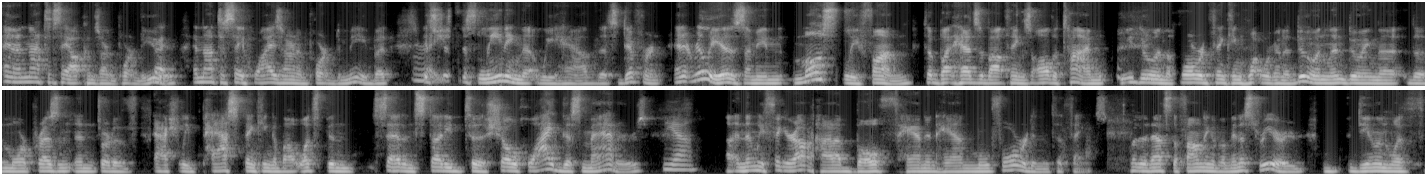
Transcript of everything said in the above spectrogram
and not to say outcomes aren't important to you right. and not to say whys aren't important to me, but right. it's just this leaning that we have that's different. And it really is, I mean, mostly fun to butt heads about things all the time. We doing the forward thinking what we're going to do and Lynn doing the, the more present and sort of actually past thinking about what's been said and studied to show why this matters. Yeah. Uh, and then we figure out how to both hand in hand move forward into things whether that's the founding of a ministry or dealing with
